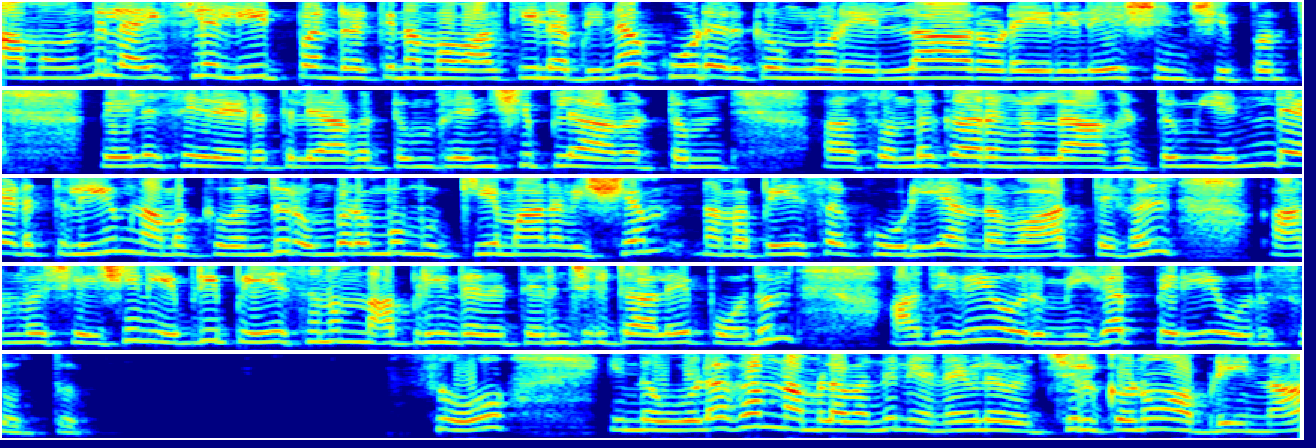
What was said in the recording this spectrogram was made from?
நம்ம வந்து லைஃப்பில் லீட் பண்ணுறதுக்கு நம்ம வாழ்க்கையில் அப்படின்னா கூட இருக்கவங்களோட எல்லாரோடைய ரிலேஷன்ஷிப்பும் வேலை செய்கிற இடத்துல ஆகட்டும் ஃப்ரெண்ட்ஷிப்பில் ஆகட்டும் சொந்தக்காரங்கள்ல ஆகட்டும் எந்த இடத்துலையும் நமக்கு வந்து ரொம்ப ரொம்ப முக்கியமான விஷயம் நம்ம பேசக்கூடிய அந்த வார்த்தைகள் கான்வர்சேஷன் எப்படி பேசணும் அப்படின்றத தெரிஞ்சுக்கிட்டாலே போதும். அதுவே ஒரு மிகப்பெரிய ஒரு சொத்து. ஸோ இந்த உலகம் நம்மளை வந்து நினைவில் வச்சிருக்கணும் அப்படின்னா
